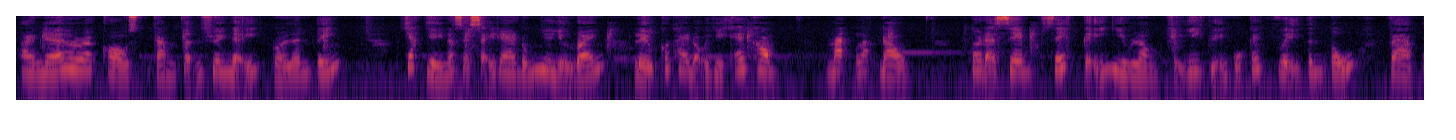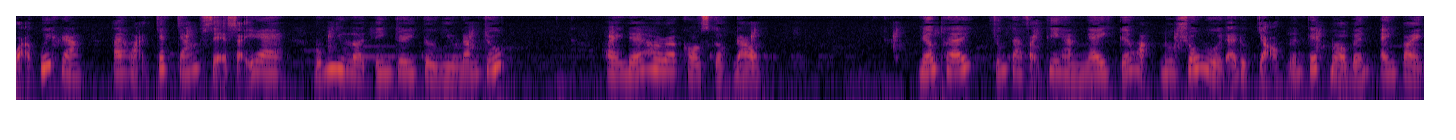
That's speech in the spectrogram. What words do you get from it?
Hoàng đế Heracles trầm tĩnh suy nghĩ rồi lên tiếng chắc gì nó sẽ xảy ra đúng như dự đoán, liệu có thay đổi gì khác không mark lắc đầu tôi đã xem xét kỹ nhiều lần sự di chuyển của các vị tinh tú và quả quyết rằng tai họa chắc chắn sẽ xảy ra, đúng như lời tiên tri từ nhiều năm trước hoàng đế Heracles gật đầu nếu thế, chúng ta phải thi hành ngay kế hoạch đưa số người đã được chọn đến các bờ bến an toàn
